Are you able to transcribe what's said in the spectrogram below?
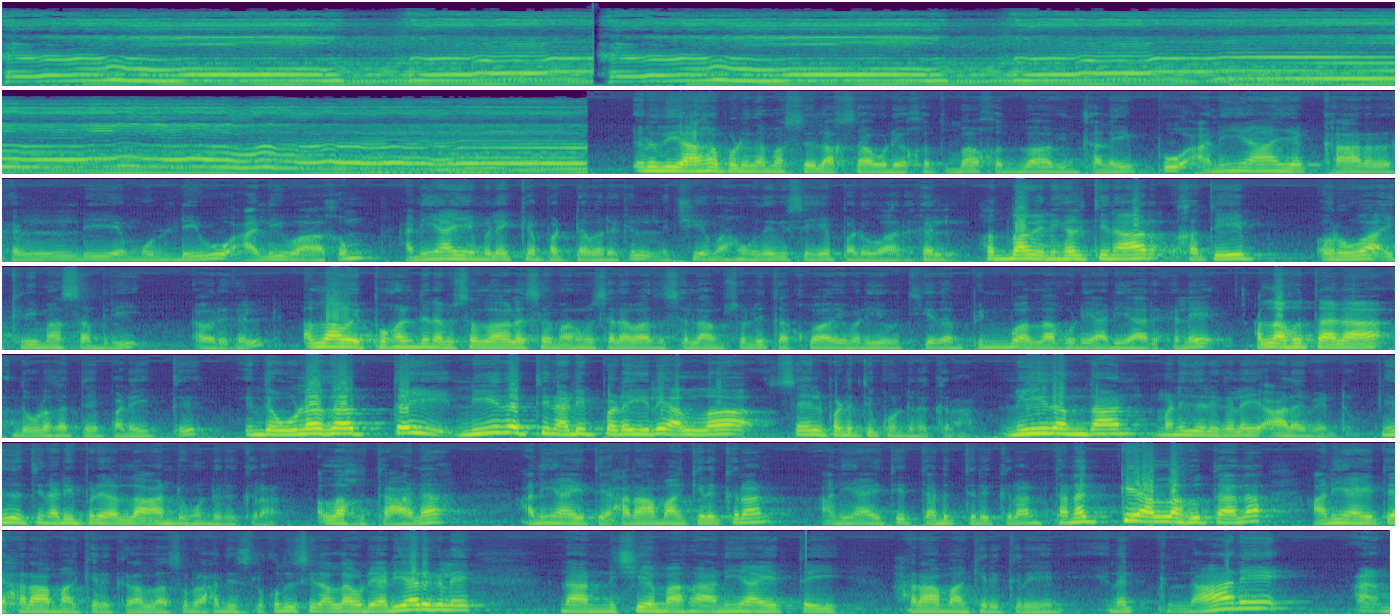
இறுதியாக புனித மசூத் அக்சாவுடைய ஹுத்பா ஹுத்பாவின் தலைப்பு அநியாயக்காரர்களுடைய முடிவு அழிவாகும் அநியாயம் இழைக்கப்பட்டவர்கள் நிச்சயமாக உதவி செய்யப்படுவார்கள். ஹுத்பாவை நிகழ்த்தினார் ஹதீப் ஒருவா இக்ரிமா சப்ரி. அவர்கள் அல்லாஹை புகழ்ந்து நபி சொல்லா அலுவலம் மஹமது சலவாத செல்லாம் சொல்லி தக்குவாவை வலியுறுத்தியதன் பின்பு அல்லாஹுடைய அடியார்களே அல்லாஹு தாலா இந்த உலகத்தை படைத்து இந்த உலகத்தை நீதத்தின் அடிப்படையிலே அல்லாஹ் செயல்படுத்தி கொண்டிருக்கிறான். நீதம்தான் மனிதர்களை ஆள வேண்டும். நீதத்தின் அடிப்படையில் அல்லாஹ் ஆண்டு கொண்டிருக்கிறான். அல்லாஹு தாலா அநியாயத்தை ஹராமாக்கியிருக்கிறான் அநியாயத்தை தடுத்திருக்கிறான். தனக்கே அல்லாஹு தாலா அநியாயத்தை ஹராமாக்கியிருக்கிறான். அல்லாஹ் சொல்ற ஹதீஸ் குதிசில் அல்லாவுடைய அடியார்களே நான் நிச்சயமாக அநியாயத்தை ஹராமாக்கியிருக்கிறேன். எனக்கு நானே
